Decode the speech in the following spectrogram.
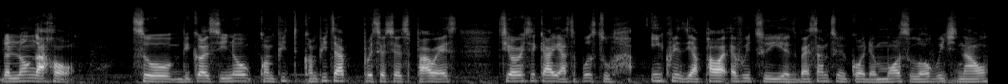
the longer haul, so because you know compute, computer processors powers theoretically are supposed to increase their power every two years by something we call the Moore's law, which now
